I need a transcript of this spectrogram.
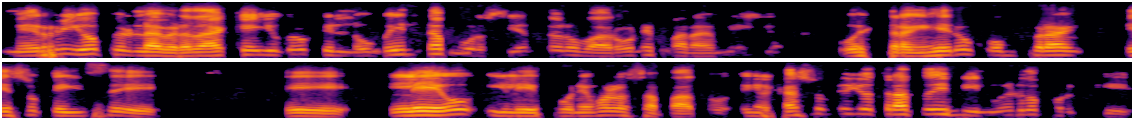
me río, pero la verdad que yo creo que el 90% de los varones panameños o extranjeros compran eso que dice eh, leo y le ponemos los zapatos. En el caso que yo trato de disminuirlo porque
